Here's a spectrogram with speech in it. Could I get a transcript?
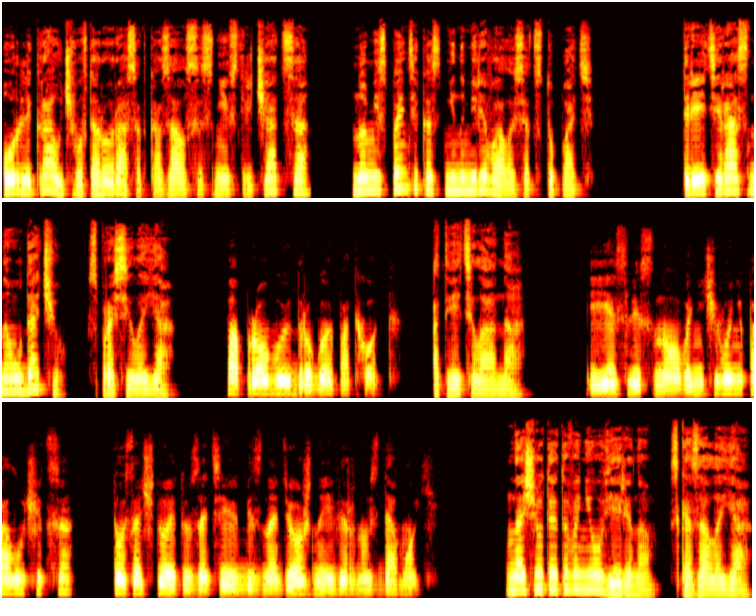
Орли Крауч во второй раз отказался с ней встречаться, но мисс Пентикост не намеревалась отступать. «Третий раз на удачу?» — спросила я. «Попробую другой подход», ответила она. Если снова ничего не получится, то сочту эту затею безнадежной и вернусь домой. «Насчет этого не уверена, сказала я.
